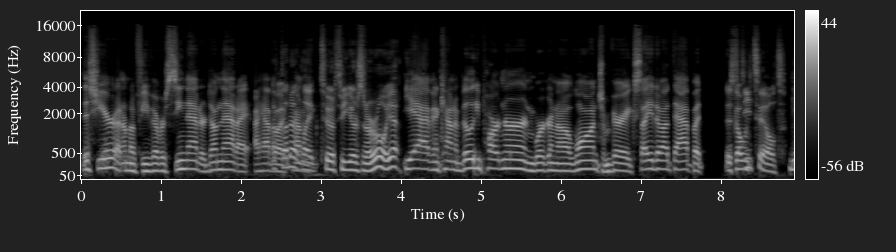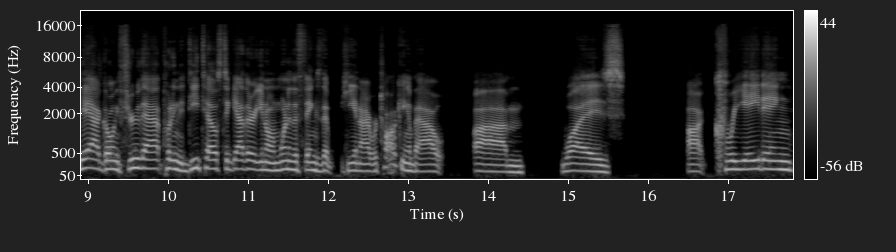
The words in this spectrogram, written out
this year. I don't know if you've ever seen that or done that. I, I have I've done it like two or three years in a row. Yeah, yeah, I have an accountability partner, and we're gonna launch. I'm very excited about that. But it's Go- detailed. yeah, going through that, putting the details together, you know, and one of the things that he and I were talking about um, was uh, creating,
